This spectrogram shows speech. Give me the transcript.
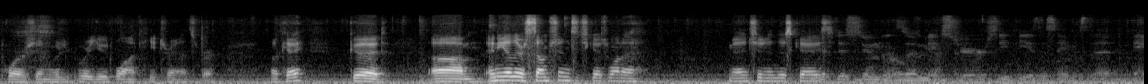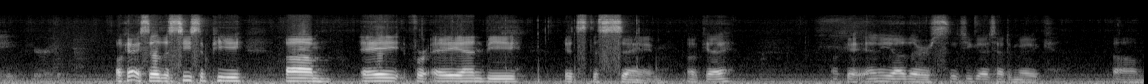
portion where, where you'd want heat transfer. Okay, good. Um, any other assumptions that you guys want to mention in this You case? have to assume that the mixture CP is the same as the A, pure A. Okay, so the C sub P, um, A for A and B, it's the same. Okay. Okay. Any others that you guys had to make um,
